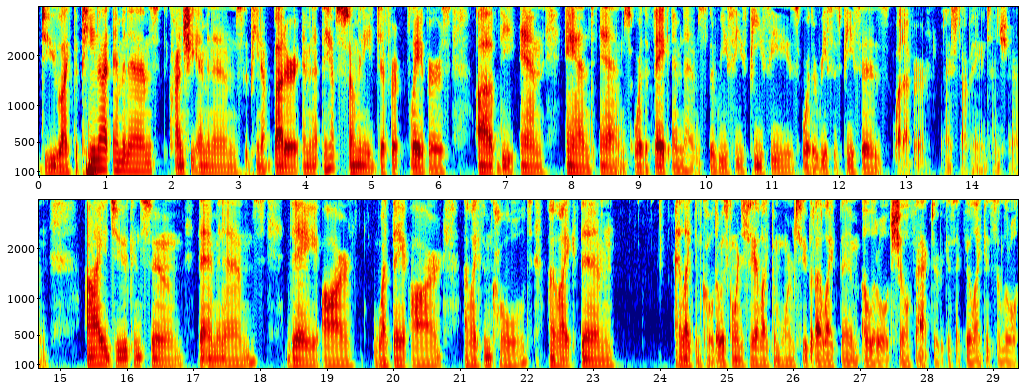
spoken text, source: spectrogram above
do you like the peanut M&Ms, the crunchy M&Ms, the peanut butter M&Ms? They have so many different flavors of the M and M's or the fake M&Ms, the Reese's Pieces or the Reese's Pieces, whatever. I stop paying attention. I do consume the M&Ms. They are what they are. I like them cold. I like them I like them cold. I was going to say I like them warm too, but I like them a little chill factor because I feel like it's a little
